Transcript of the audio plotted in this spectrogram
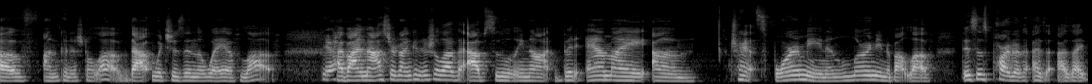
of unconditional love, that which is in the way of love. Yeah. Have I mastered unconditional love? Absolutely not. But am I um, transforming and learning about love? This is part of as as I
